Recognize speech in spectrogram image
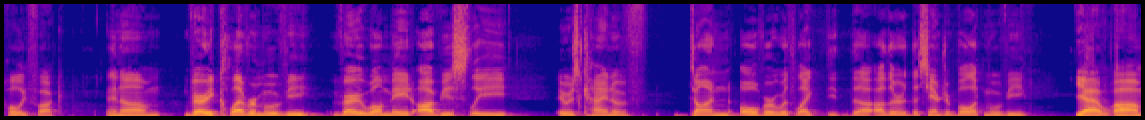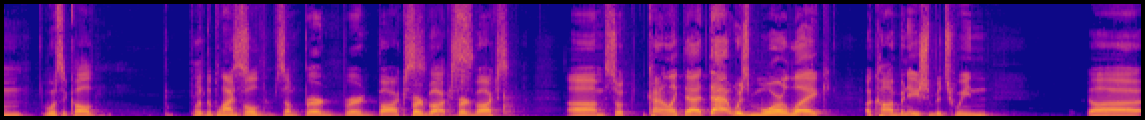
Holy fuck! And um, very clever movie, very well made. Obviously, it was kind of done over with like the, the other the Sandra Bullock movie, Yeah. Um. What's it called? With the blindfold. some bird bird box, Bird Box. bird box. Um, so kind of like that. That was more like a combination between uh,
